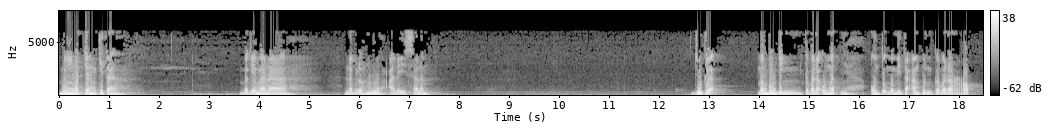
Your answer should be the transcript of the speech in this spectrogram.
mengingatkan kita bagaimana Nabiullah Nuh alaihissalam juga membimbing kepada umatnya untuk meminta ampun kepada Rabb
